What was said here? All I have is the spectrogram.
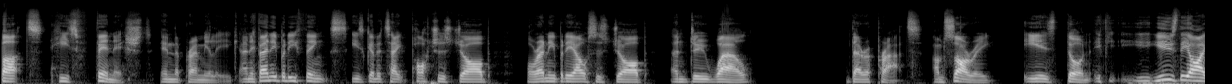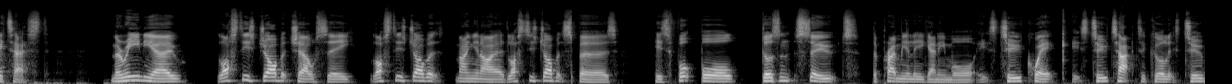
but he's finished in the Premier League. And if anybody thinks he's going to take Potter's job or anybody else's job and do well, they're a prat. I'm sorry, he is done. If you, use the eye test, Mourinho lost his job at Chelsea, lost his job at Man United, lost his job at Spurs. His football doesn't suit the Premier League anymore. It's too quick, it's too tactical, it's too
